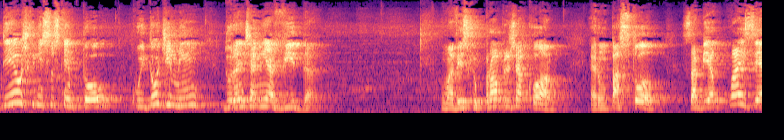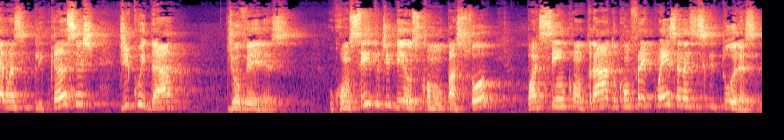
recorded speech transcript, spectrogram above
Deus que me sustentou, cuidou de mim durante a minha vida. Uma vez que o próprio Jacó era um pastor, sabia quais eram as implicâncias de cuidar de ovelhas. O conceito de Deus como um pastor pode ser encontrado com frequência nas Escrituras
